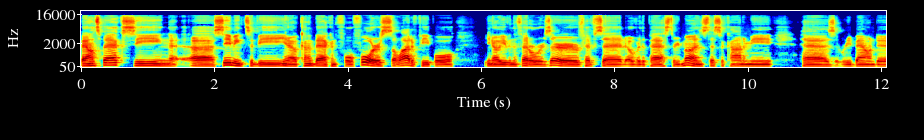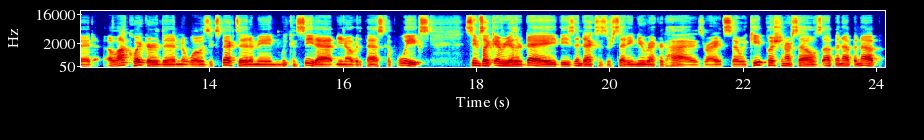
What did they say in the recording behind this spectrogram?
bounce back seeing uh, seeming to be you know coming back in full force a lot of people you know even the federal reserve have said over the past three months this economy has rebounded a lot quicker than what was expected i mean we can see that you know over the past couple weeks seems like every other day these indexes are setting new record highs right? So we keep pushing ourselves up and up and up.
